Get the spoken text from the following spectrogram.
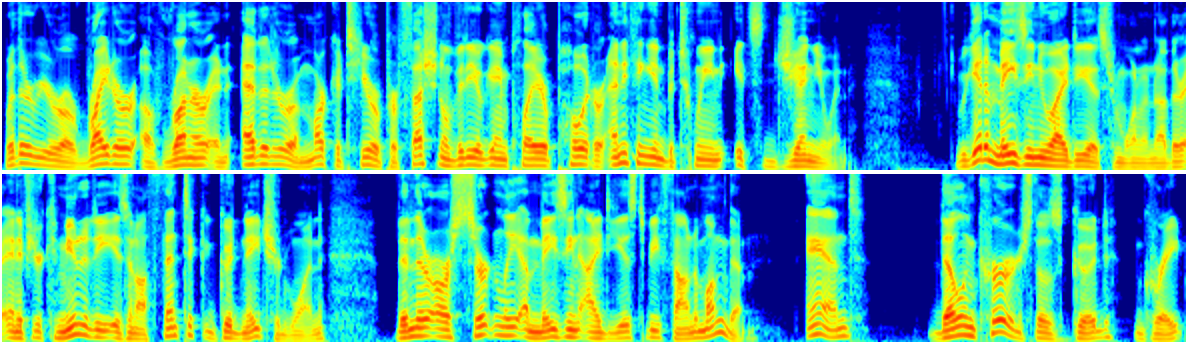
whether you're a writer, a runner, an editor, a marketeer, a professional video game player, poet, or anything in between, it's genuine. We get amazing new ideas from one another, and if your community is an authentic, good natured one, then there are certainly amazing ideas to be found among them. And they'll encourage those good, great,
